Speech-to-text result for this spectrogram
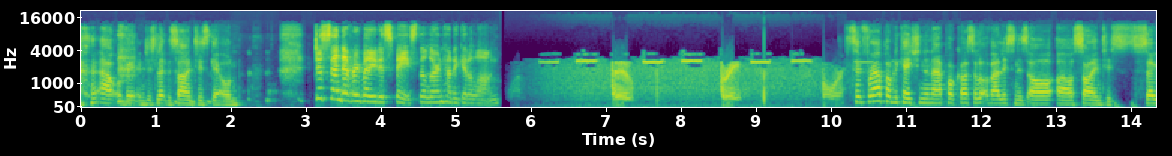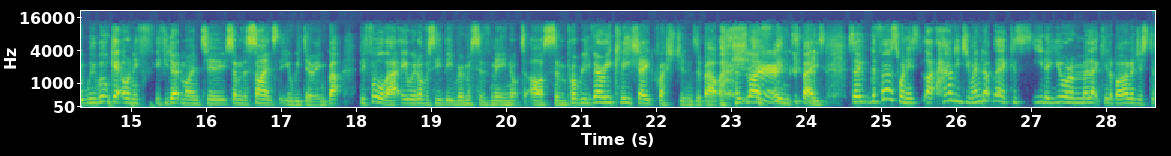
out of it and just let the scientists get on. Just send everybody to space. They'll learn how to get along. Two, three, four. So for our publication and our podcast, a lot of our listeners are, are scientists. So we will get on, if, if you don't mind, to some of the science that you'll be doing. But before that, it would obviously be remiss of me not to ask some probably very cliched questions about life in space. So the first one is like, how did you end up there? Because you know you're a molecular biologist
